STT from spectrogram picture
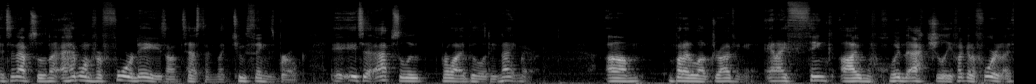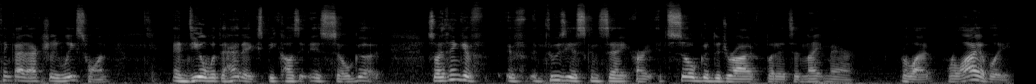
It's an absolute. Night- I had one for four days on testing. Like two things broke. It's an absolute reliability nightmare. Um, but I love driving it, and I think I would actually, if I could afford it, I think I'd actually lease one and deal with the headaches because it is so good. So I think if if enthusiasts can say, all right, it's so good to drive, but it's a nightmare reli- reliably,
